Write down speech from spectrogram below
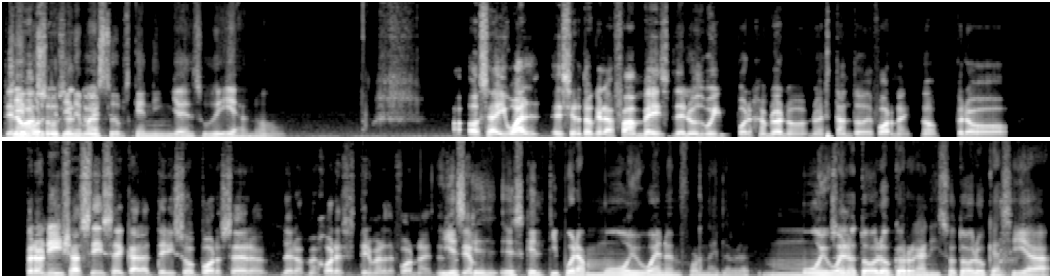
Tiene sí, más porque subs en tiene más Twitch. subs que Ninja en su día, ¿no? O sea, igual es cierto que la fanbase de Ludwig, por ejemplo, no, no es tanto de Fortnite, ¿no? Pero, pero Ninja sí se caracterizó por ser de los mejores streamers de Fortnite en Y su es tiempo. que, es que el tipo era muy bueno en Fortnite, la verdad. Muy Sí. bueno. Todo lo que organizó, todo lo que hacía.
